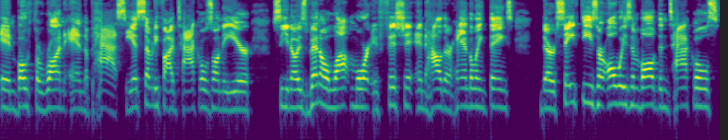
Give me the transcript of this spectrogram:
in both the run and the pass. He has 75 tackles on the year. So, you know, he's been a lot more efficient in how they're handling things. Their safeties are always involved in tackles.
